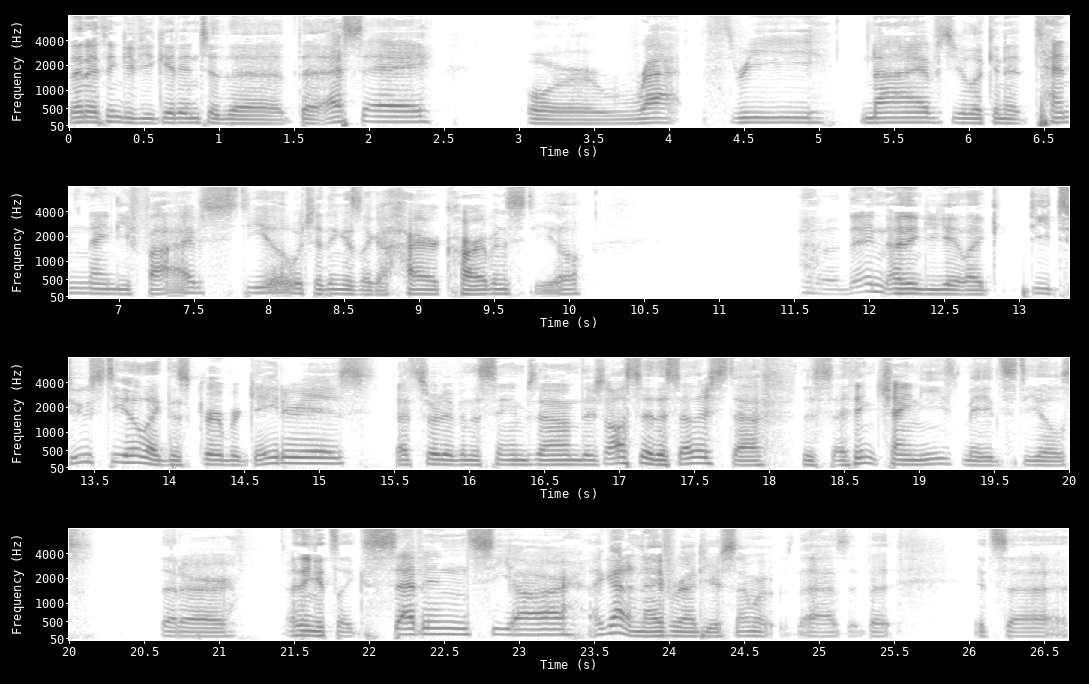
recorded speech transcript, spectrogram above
Then I think if you get into the the ESEE or Rat three knives, you're looking at 1095 steel, which I think is like a higher carbon steel. Uh, then I think you get like D2 steel, like this Gerber Gator is. That's sort of in the same zone. There's also this other stuff, this I think Chinese made steels that are, I think it's like 7 CR. I got a knife around here somewhere that has it, but it's uh,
